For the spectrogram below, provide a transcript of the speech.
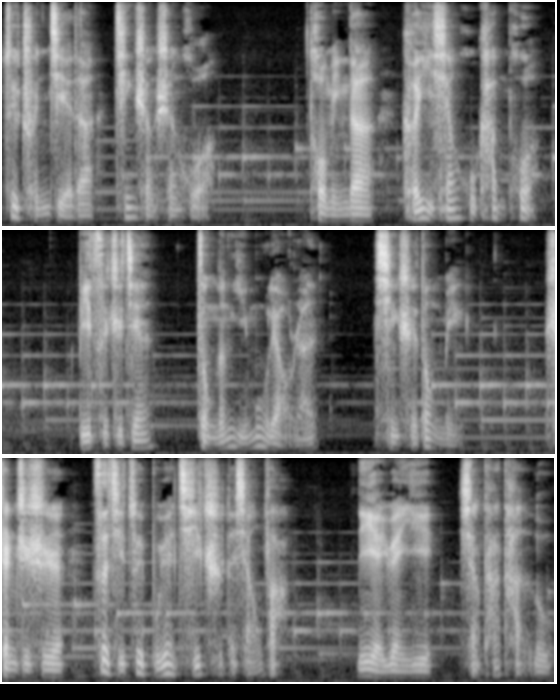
最纯洁的精神生活，透明的可以相互看破，彼此之间总能一目了然，心事洞明，甚至是自己最不愿启齿的想法，你也愿意向他袒露，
